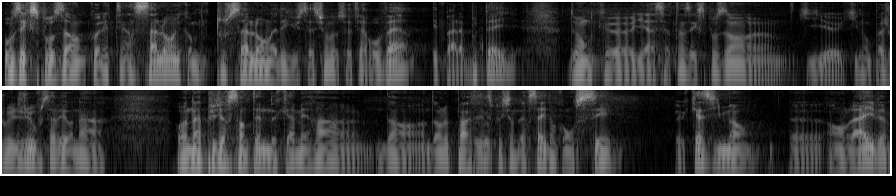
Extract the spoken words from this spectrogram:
aux exposants qu'on était un salon et comme tout salon, la dégustation doit se faire au verre et pas à la bouteille. Donc, il y a certains exposants qui, qui n'ont pas joué le jeu. Vous savez, on a on a plusieurs centaines de caméras euh, dans, le parc des expositions de Versailles, donc on sait euh, quasiment euh, en live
